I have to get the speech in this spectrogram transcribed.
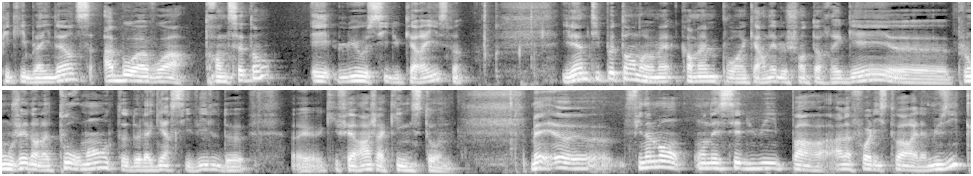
Peaky Blinders, a beau avoir 37 ans et lui aussi du charisme. Il est un petit peu tendre quand même pour incarner le chanteur reggae, plongé dans la tourmente de la guerre civile de, qui fait rage à Kingston. Mais euh, finalement, on est séduit par à la fois l'histoire et la musique,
